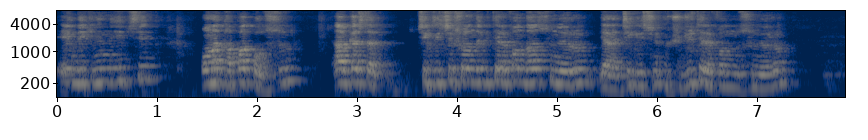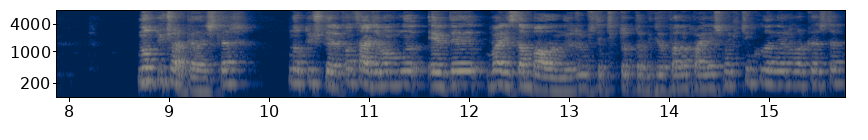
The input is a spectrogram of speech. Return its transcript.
Elimdekinin hepsi ona kapak olsun. Arkadaşlar çekilişe şu anda bir telefon daha sunuyorum. Yani çekilişin 3. telefonunu sunuyorum. Note 3 arkadaşlar. Note 3 telefon. Sadece ben bunu evde wireless'tan bağlanıyorum. İşte TikTok'ta video falan paylaşmak için kullanıyorum arkadaşlar.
